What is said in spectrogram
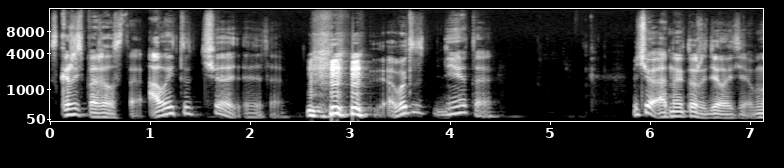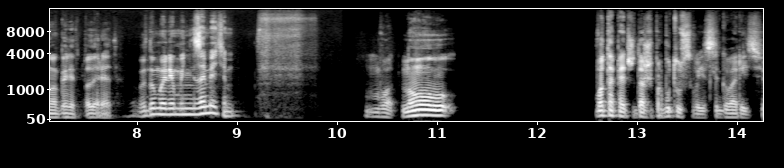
Скажите, пожалуйста, а вы тут что это? А вы тут не это? Вы что, одно и то же делаете много лет подряд? Вы думали, мы не заметим? Вот, ну... Вот опять же, даже про Бутусова, если говорить.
